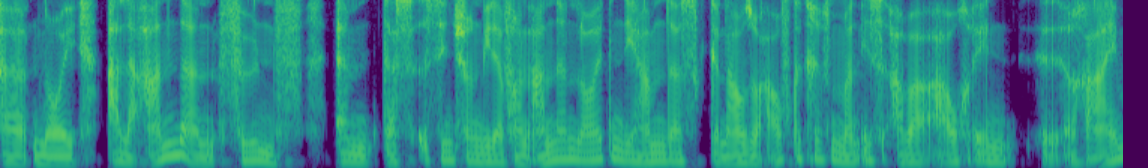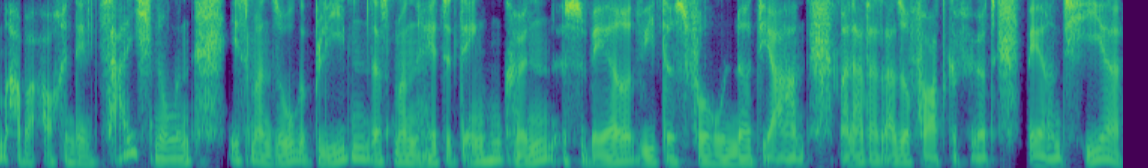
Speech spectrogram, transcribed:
äh, neu. Alle anderen fünf, ähm, das sind schon wieder von anderen Leuten, die haben das genauso aufgegriffen. Man ist aber auch in Reim, aber auch in den Zeichnungen ist man so geblieben, dass man hätte denken können, es wäre wie das vor 100 Jahren. Man hat das also fortgeführt. Während hier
